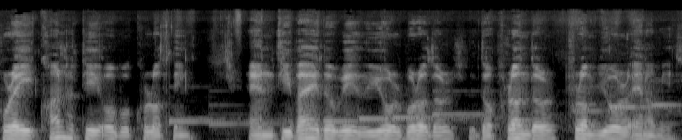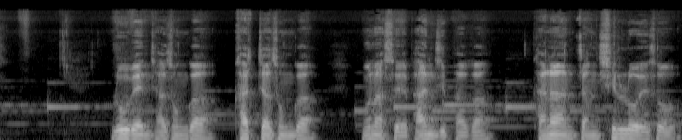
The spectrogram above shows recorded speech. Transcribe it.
great quantity of clothing and divide with your brothers the plunder from your enemies 루벤 자손과 갓 자손과 문하세 반지파가 가나안 땅 실로에서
